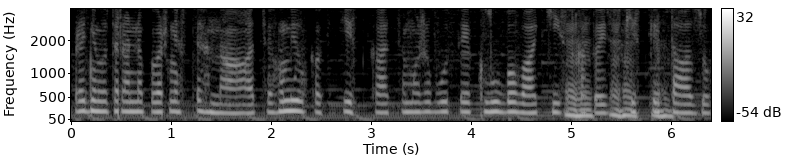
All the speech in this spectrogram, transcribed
передня латеральна поверхня стегна, це гомілка кістка, це може бути клубова кістка, тобто -huh, з кістки мгм. тазу.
